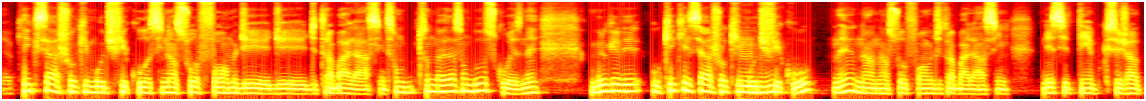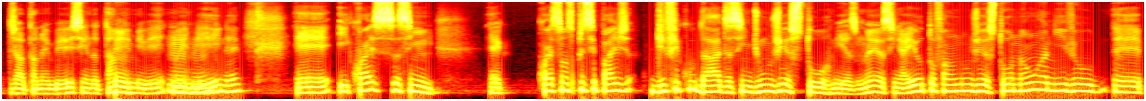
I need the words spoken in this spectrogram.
É, o que, que você achou que modificou assim na sua forma de, de, de trabalhar? Assim? São, são, na verdade, são duas coisas, né? Primeiro, eu ver o que, que você achou que uhum. modificou né, na, na, sua forma de trabalhar, assim, nesse tempo que você já, já tá no MBA, você ainda tá no MBA, no uhum. MBA, né? É, e quais, assim, é, quais são as principais dificuldades, assim, de um gestor mesmo, né? Assim, aí eu tô falando de um gestor não a nível é,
